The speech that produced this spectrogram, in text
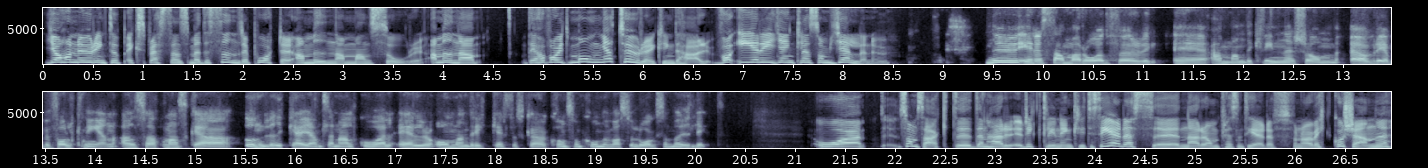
Jag har nu ringt upp Expressens medicinreporter Amina Mansour. Amina, det har varit många turer kring det här. Vad är det egentligen som gäller nu? Nu är det samma råd för eh, ammande kvinnor som övriga befolkningen. Alltså att man ska undvika egentligen alkohol eller om man dricker så ska konsumtionen vara så låg som möjligt. Och eh, som sagt, eh, den här riktlinjen kritiserades eh, när de presenterades för några veckor sedan.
